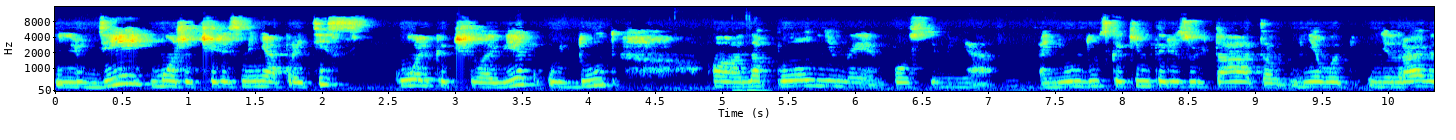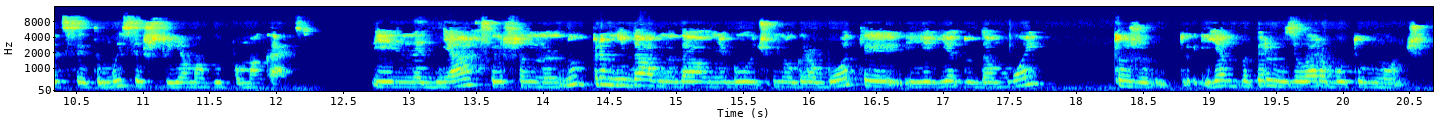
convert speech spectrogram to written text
людей может через меня пройти, сколько человек уйдут а, наполненные после меня. Они уйдут с каким-то результатом. Мне вот мне нравится эта мысль, что я могу помогать. И на днях совершенно, ну, прям недавно, да, у меня было очень много работы, и я еду домой. Тоже, я, во-первых, взяла работу в ночь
